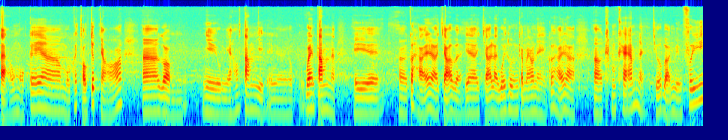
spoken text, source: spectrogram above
tạo một cái ờ, một cái tổ chức nhỏ uh, gồm nhiều nhà hảo tâm gì uh, quan tâm nè. Thì uh, có thể là trở về uh, trở lại quê hương Cà Mau này có thể là uh, thăm khám này chữa bệnh miễn phí.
